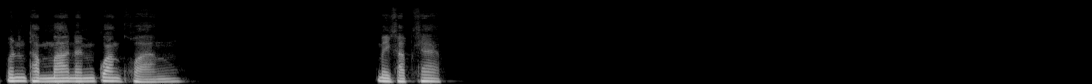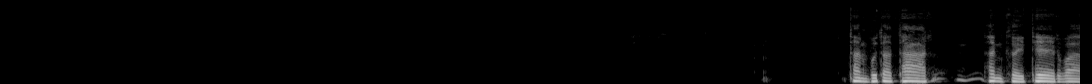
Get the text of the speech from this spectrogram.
เพราะธรรมานั้นกว้างขวาง ไม่คับแคบ ท่านพุทธทาสท่านเคยเทศว่า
